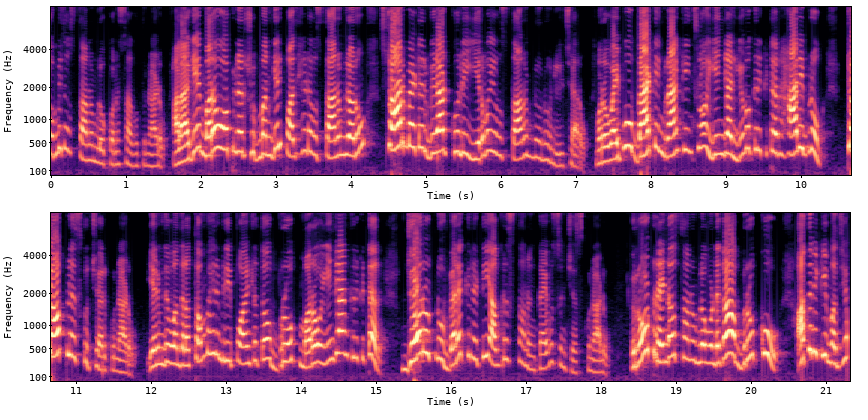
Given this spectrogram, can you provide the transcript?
తొమ్మిదో స్థానంలో కొనసాగుతున్నాడు. అలాగే మరో ఓపెనర్ శుభ్మన్ గిల్ పదిహేడవ స్థానంలోనూ స్టార్ బ్యాటర్ విరాట్ కోహ్లీ ఇరవైవ స్థానంలోనూ నిలిచారు. మరోవైపు బ్యాటింగ్ ర్యాంకింగ్స్లో ఇంగ్లాండ్ యువ క్రికెటర్ హ్యారీ బ్రూక్ టాప్ ప్లేస్కు చేరుకున్నాడు. ఎనిమిది వందల తొంభై ఎనిమిది పాయింట్లతో బ్రూక్ మరో ఇంగ్లాండ్ క్రికెటర్ జోరూట్ను వెనక్కి నెట్టి అగ్రస్థానం కైవసం చేసుకున్నాడు. రోడ్ రెండో స్థానంలో ఉండగా బ్రుక్కు అతనికి మధ్య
